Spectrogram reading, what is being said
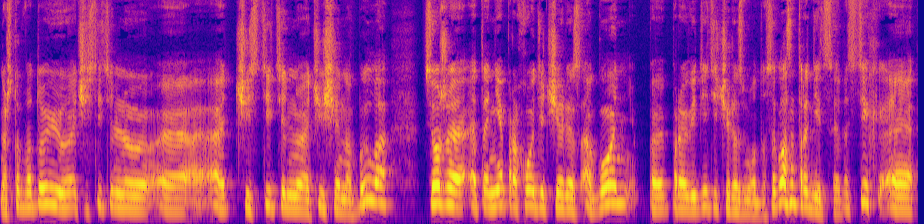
но чтобы водою очистительную, э, очистительную очищено было, все же это не проходит через огонь, проведите через воду. Согласно традиции, этот стих э,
